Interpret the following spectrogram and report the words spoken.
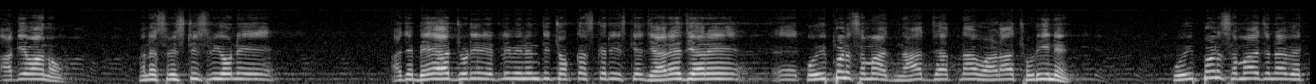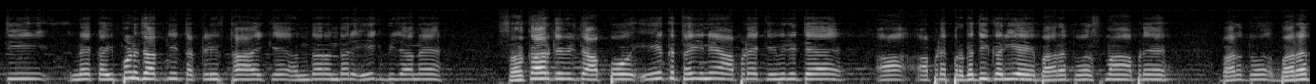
આગેવાનો અને શ્રેષ્ઠીશ્રીઓને આજે બે હાથ જોડીને એટલી વિનંતી ચોક્કસ કરીશ કે જ્યારે જ્યારે કોઈ પણ સમાજ નાત જાતના વાળા છોડીને કોઈ પણ સમાજના વ્યક્તિને કંઈ પણ જાતની તકલીફ થાય કે અંદર અંદર એકબીજાને સહકાર કેવી રીતે આપવો? એક થઈને આપણે કેવી રીતે આ આપણે પ્રગતિ કરીએ? ભારત વર્ષમાં આપણે ભારત ભારત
